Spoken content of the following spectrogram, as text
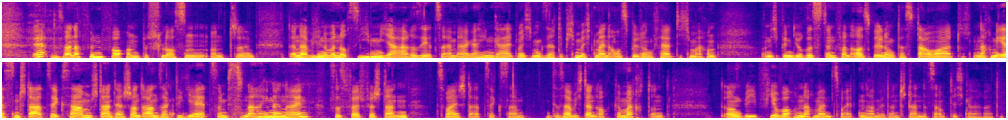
ja, das war nach fünf Wochen beschlossen. Und äh, dann habe ich ihn aber noch sieben Jahre sehr zu einem Ärger hingehalten, weil ich ihm gesagt habe, ich möchte meine Ausbildung fertig machen. Und ich bin Juristin von Ausbildung, das dauert. Nach dem ersten Staatsexamen stand er schon da und sagte, jetzt? Und ich so, nein, nein, nein, das ist falsch verstanden. Zwei Staatsexamen. Das habe ich dann auch gemacht. Und irgendwie vier Wochen nach meinem zweiten haben wir dann standesamtlich geheiratet.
